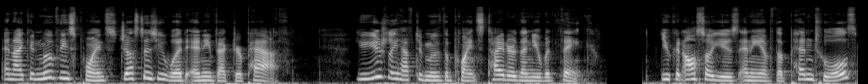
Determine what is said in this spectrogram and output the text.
and I can move these points just as you would any vector path. You usually have to move the points tighter than you would think. You can also use any of the pen tools,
